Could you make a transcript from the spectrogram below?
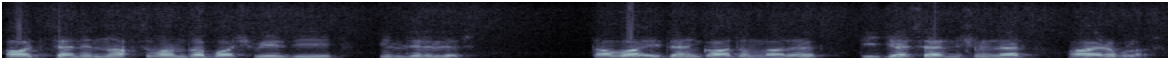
Hadisənin Naxçıvanda baş verdiyi bildirilir. Dava edən qadınları digər sərnişinlər ayırıblar.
